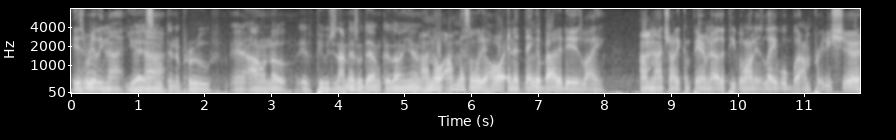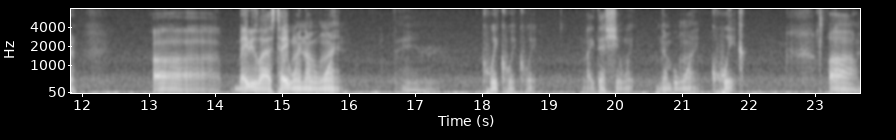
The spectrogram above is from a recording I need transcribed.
it's really not. You had Nah. something to prove, and I don't know if people just not messing with that one because I am. I know. I'm messing with it hard. And the thing about it is, like, I'm not trying to compare him to other people on his label, but I'm pretty sure uh, Baby's last tape went number one. Damn. quick, quick, quick. Like that shit went number one quick. Um,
